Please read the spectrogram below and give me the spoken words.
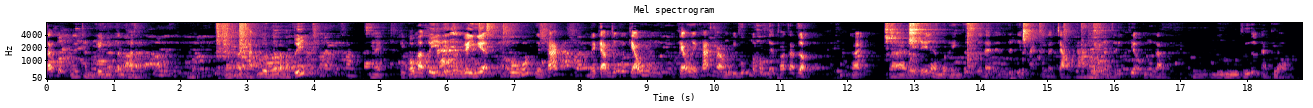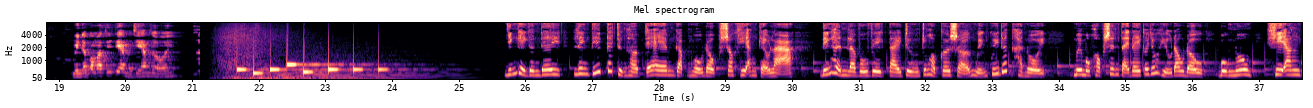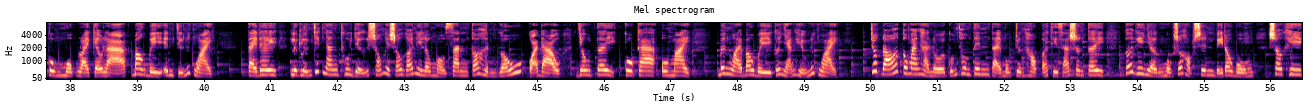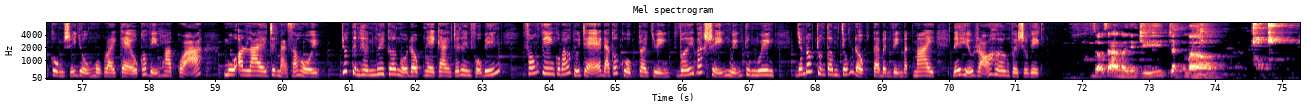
tác dụng lên thần kinh và tâm thần. Nói thẳng luôn đó là ma túy. Đấy. thì có ma túy thì gây nghiện thu hút người khác mới cám dỗ kéo kéo người khác vào một cái vũng mà không thể thoát ra được. Đấy và để đấy là một hình thức có thể đến rất nhiều cách đó là chào hàng đó là giới thiệu nó là đủ thứ cả kiểu. Mình đã có ma túy tem ở chị em rồi những ngày gần đây, liên tiếp các trường hợp trẻ em gặp ngộ độc sau khi ăn kẹo lạ. Điển hình là vụ việc tại trường trung học cơ sở Nguyễn Quý Đức, Hà Nội. 11 học sinh tại đây có dấu hiệu đau đầu, buồn nôn khi ăn cùng một loại kẹo lạ bao bì in chữ nước ngoài. Tại đây, lực lượng chức năng thu giữ 66 gói ni lông màu xanh có hình gấu, quả đào, dâu tây, coca, ô mai. Bên ngoài bao bì có nhãn hiệu nước ngoài. Trước đó, Công an Hà Nội cũng thông tin tại một trường học ở thị xã Sơn Tây có ghi nhận một số học sinh bị đau bụng sau khi cùng sử dụng một loại kẹo có vị hoa quả mua online trên mạng xã hội. Trước tình hình nguy cơ ngộ độc ngày càng trở nên phổ biến, phóng viên của báo Tuổi Trẻ đã có cuộc trò chuyện với bác sĩ Nguyễn Trung Nguyên, giám đốc trung tâm chống độc tại bệnh viện Bạch Mai để hiểu rõ hơn về sự việc. Rõ ràng là những cái chất mà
